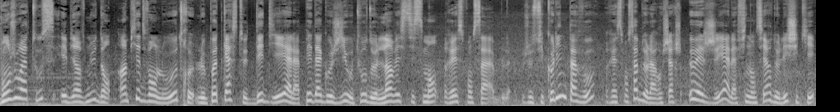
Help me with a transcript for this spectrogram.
Bonjour à tous et bienvenue dans Un pied devant l'autre, le podcast dédié à la pédagogie autour de l'investissement responsable. Je suis Colline Pavot, responsable de la recherche ESG à la financière de l'échiquier,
